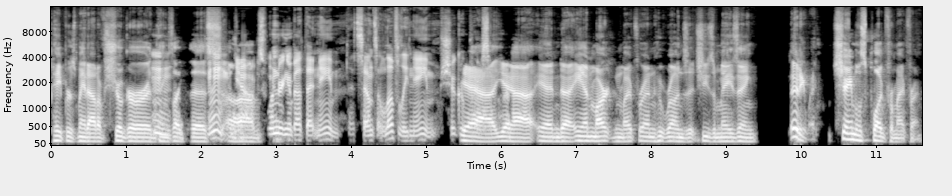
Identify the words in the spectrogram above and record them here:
papers made out of sugar and Mm. things like this. mm, yeah, I Um, was wondering about that name. That sounds a lovely name. Sugar. yeah, Press. yeah. And uh, Ann Martin, my friend who runs it, she's amazing. Anyway, shameless plug for my friend.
